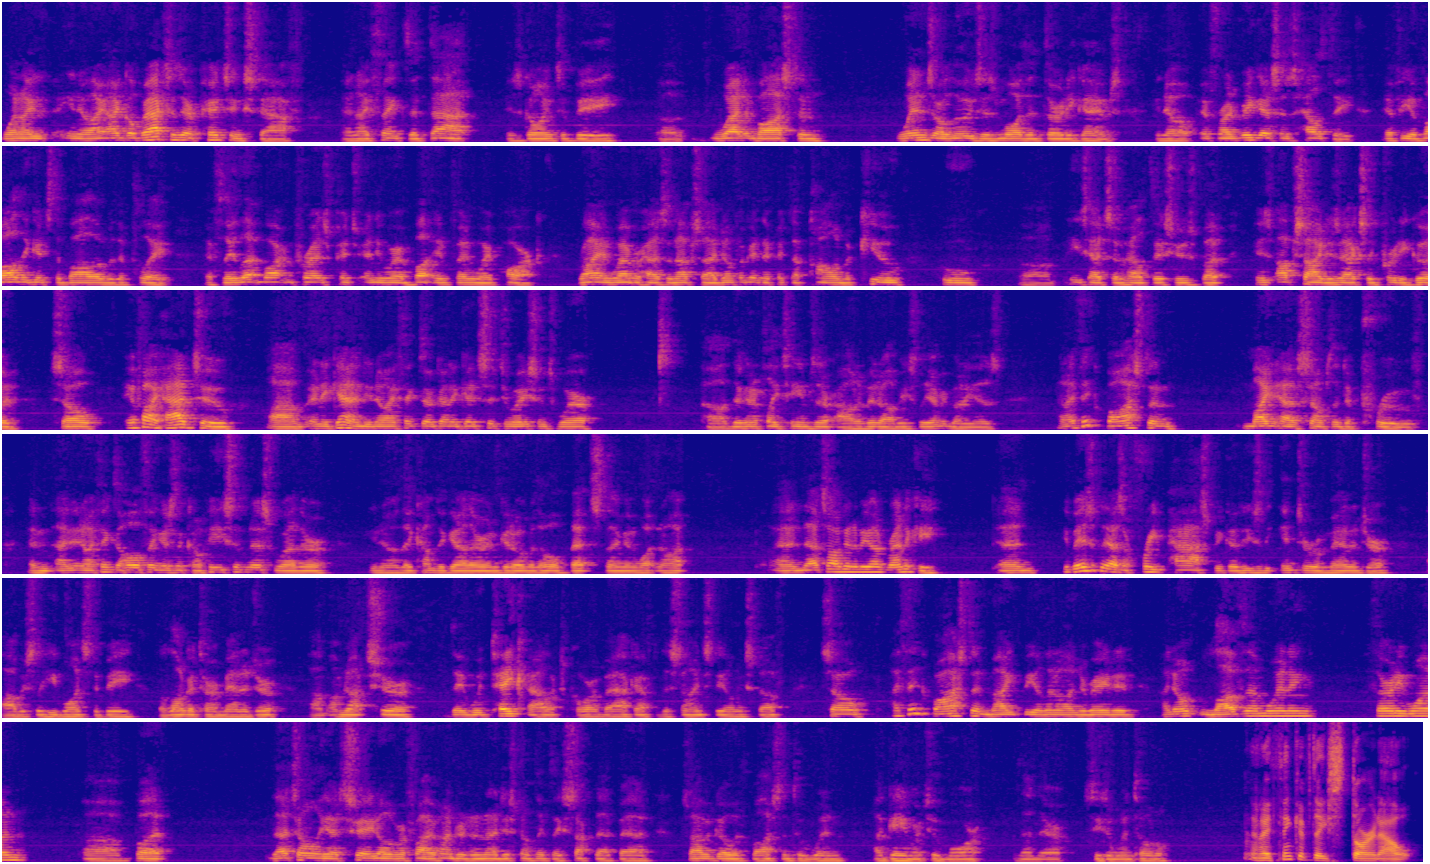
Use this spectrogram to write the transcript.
when I, you know, I, I go back to their pitching staff, and I think that that is going to be uh, whether Boston wins or loses more than 30 games. You know, if Rodriguez is healthy, if Eovaldi gets the ball over the plate, if they let Martin Perez pitch anywhere but in Fenway Park, Ryan Weber has an upside. Don't forget they picked up Collin McHugh, who uh, he's had some health issues, but his upside is actually pretty good. So if I had to, um, and again, you know, I think they're going to get situations where uh, they're going to play teams that are out of it. Obviously, everybody is, and I think Boston might have something to prove. And, and you know, I think the whole thing is the cohesiveness, whether you know they come together and get over the whole Betts thing and whatnot. And that's all going to be on Roenicke. And he basically has a free pass because he's the interim manager. Obviously, he wants to be the longer term manager. Um, I'm not sure they would take Alex Cora back after the sign stealing stuff. So I think Boston might be a little underrated. I don't love them winning, 31, uh, but that's only a shade over 500, and I just don't think they suck that bad. So I would go with Boston to win a game or two more than their season win total. And I think if they start out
